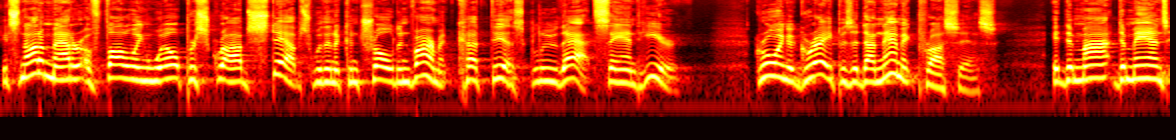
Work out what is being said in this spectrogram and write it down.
It's not a matter of following well prescribed steps within a controlled environment. Cut this, glue that, sand here. Growing a grape is a dynamic process. It dem- demands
